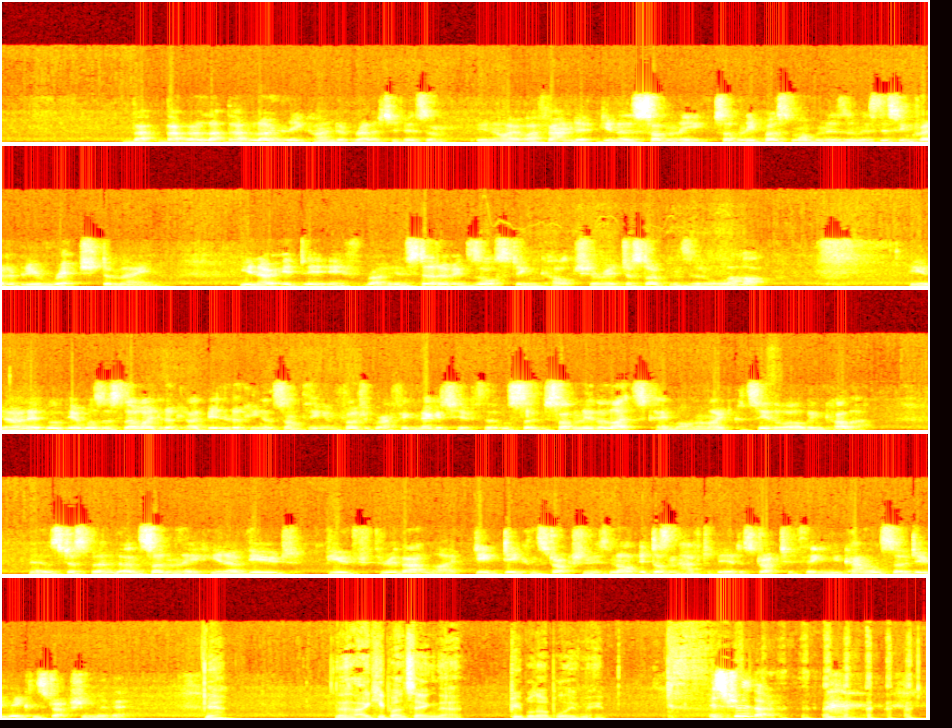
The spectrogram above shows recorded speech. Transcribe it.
that that uh, that lonely kind of relativism. You know, I, I, found it. You know, suddenly suddenly postmodernism is this incredibly rich domain. You know, it, it if, instead of exhausting culture, it just opens it all up you know, and it, it was as though I'd look, I'd been looking at something in photographic negative that was suddenly the lights came on and I could see the world in color. It was just, and, and suddenly, you know, viewed viewed through that light. De- deconstruction is not, it doesn't have to be a destructive thing. You can also do reconstruction with it. Yeah. I keep on saying that. People don't believe me. It's true though.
